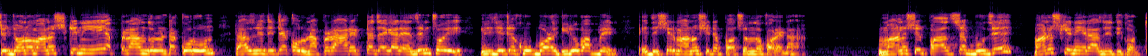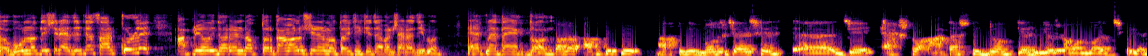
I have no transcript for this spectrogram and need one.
যে জনমানুষকে নিয়েই আপনারা আন্দোলনটা করুন, রাজনীতিটা করুন। আপনারা আরেকটা জায়গার এজেন্ট হয়ে নিজেকে খুব বড় হিরো ভাববেন এ দেশের মানুষ এটা পছন্দ করে না। মানুষের পালসটা বুঝে মানুষকে নিয়ে রাজনীতি করতে হবে। অন্য দেশের এজেন্টটা সার্ভ করলে আপনি ওই ধরেন ডক্টর কামাল হোসেনের মতোই থেকে যাবেন সারা জীবন। এক নেতা এক দল। আপনি কি আপনি কি বলতে চাইছেন যে একশো আটাশি জন কেন্দ্রীয় সমন্বয়ক ছিলেন?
